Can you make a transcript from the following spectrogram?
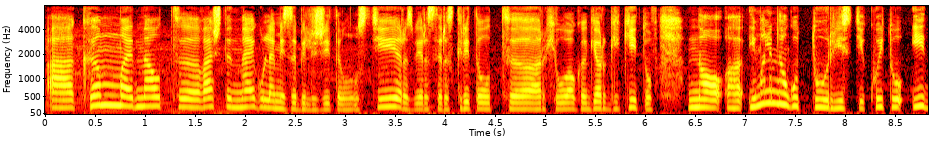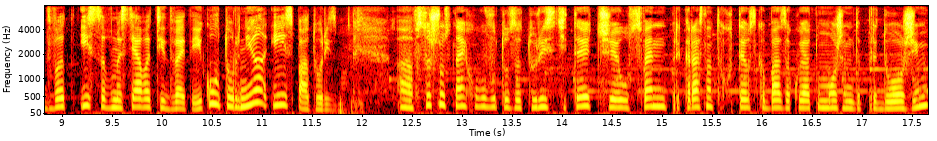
а, към една от вашите най-големи забележителности, разбира се, разкрита от археолога Георги Китов. Но а, има ли много туристи, които идват и съвместяват и двете, и културния, и спа туризма? Всъщност най-хубавото за туристите е, че освен прекрасната хотелска база, която можем да предложим,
